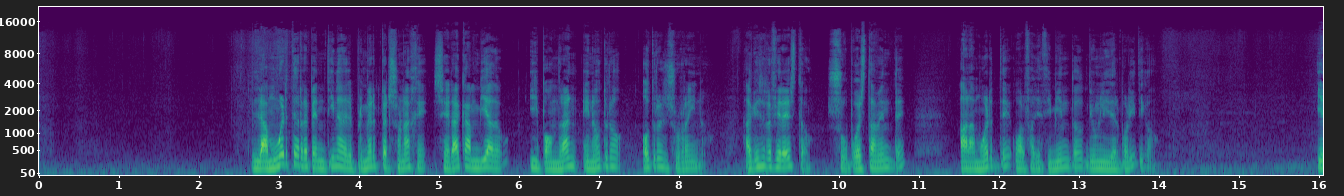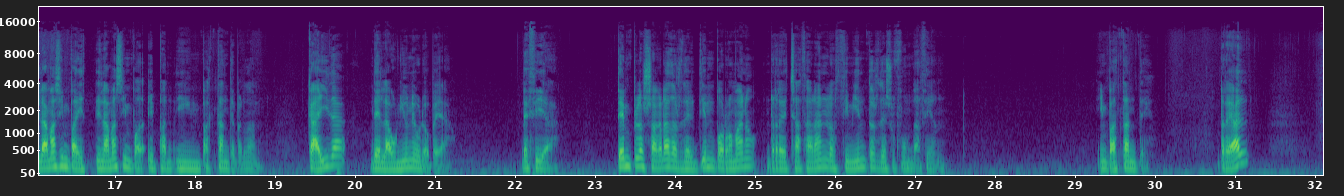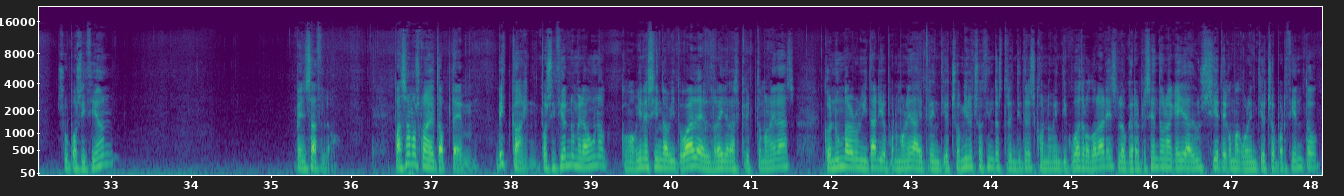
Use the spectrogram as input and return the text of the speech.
La muerte repentina del primer personaje será cambiado y pondrán en otro otro en su reino. ¿A qué se refiere esto? Supuestamente a la muerte o al fallecimiento de un líder político. Y la más, y la más impactante, perdón, caída de la Unión Europea. Decía, templos sagrados del tiempo romano rechazarán los cimientos de su fundación. Impactante. ¿Real? ¿Suposición? Pensadlo. Pasamos con el top 10. Bitcoin, posición número uno, como viene siendo habitual, el rey de las criptomonedas, con un valor unitario por moneda de 38.833,94 dólares, lo que representa una caída de un 7,48%.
